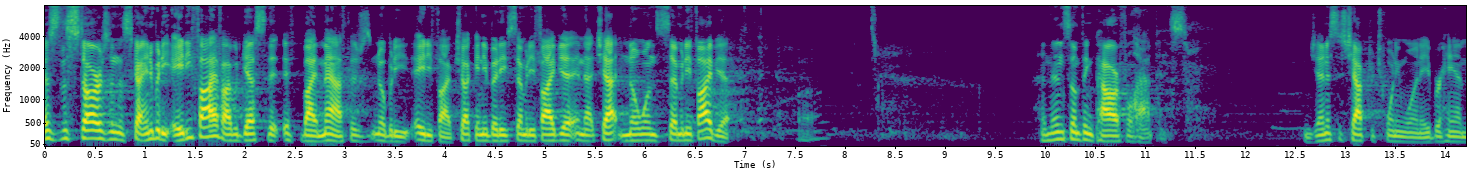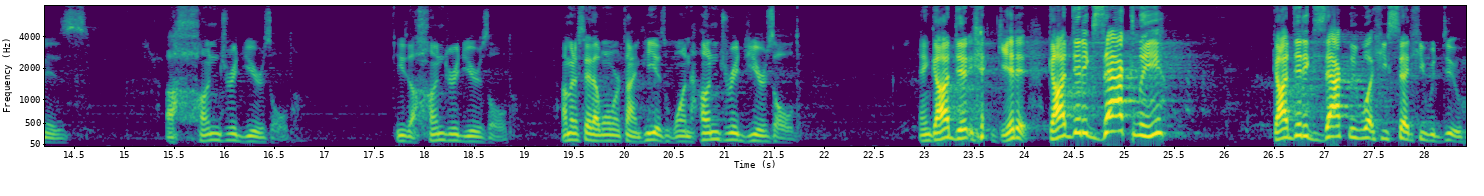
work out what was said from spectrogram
as the stars in the sky. Anybody 85? I would guess that if by math, there's nobody 85. Chuck, anybody 75 yet in that chat? No one's 75 yet. And then something powerful happens. In Genesis chapter 21, Abraham is 100 years old. He's 100 years old. I'm going to say that one more time. He is 100 years old. And God did, get it, God did exactly, God did exactly what he said he would do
